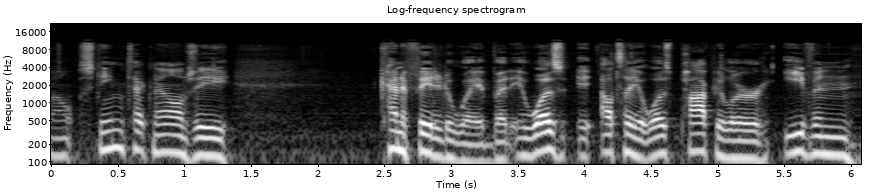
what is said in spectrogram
Well, steam technology kind of faded away. But it was, it, I'll tell you, it was popular even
